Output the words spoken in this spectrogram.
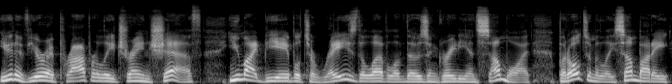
even if you're a properly trained chef, you might be able to raise the level of those ingredients somewhat. But ultimately, somebody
